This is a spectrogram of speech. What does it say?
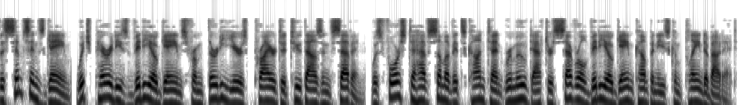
The Simpsons game, which parodies video games from 30 years prior to 2007, was forced to have some of its content removed after several video game companies complained about it.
